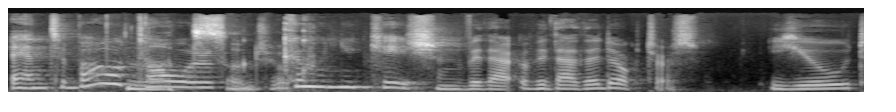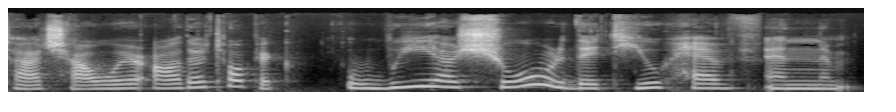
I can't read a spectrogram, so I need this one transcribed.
And about Not our so communication with, with other doctors, you touch our other topic. We are sure that you have an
